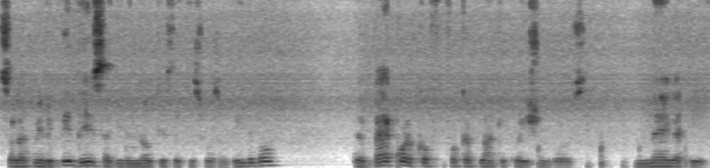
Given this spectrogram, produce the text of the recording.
So let me repeat this. I didn't notice that this wasn't readable. The backward of Fokker-Planck equation was negative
